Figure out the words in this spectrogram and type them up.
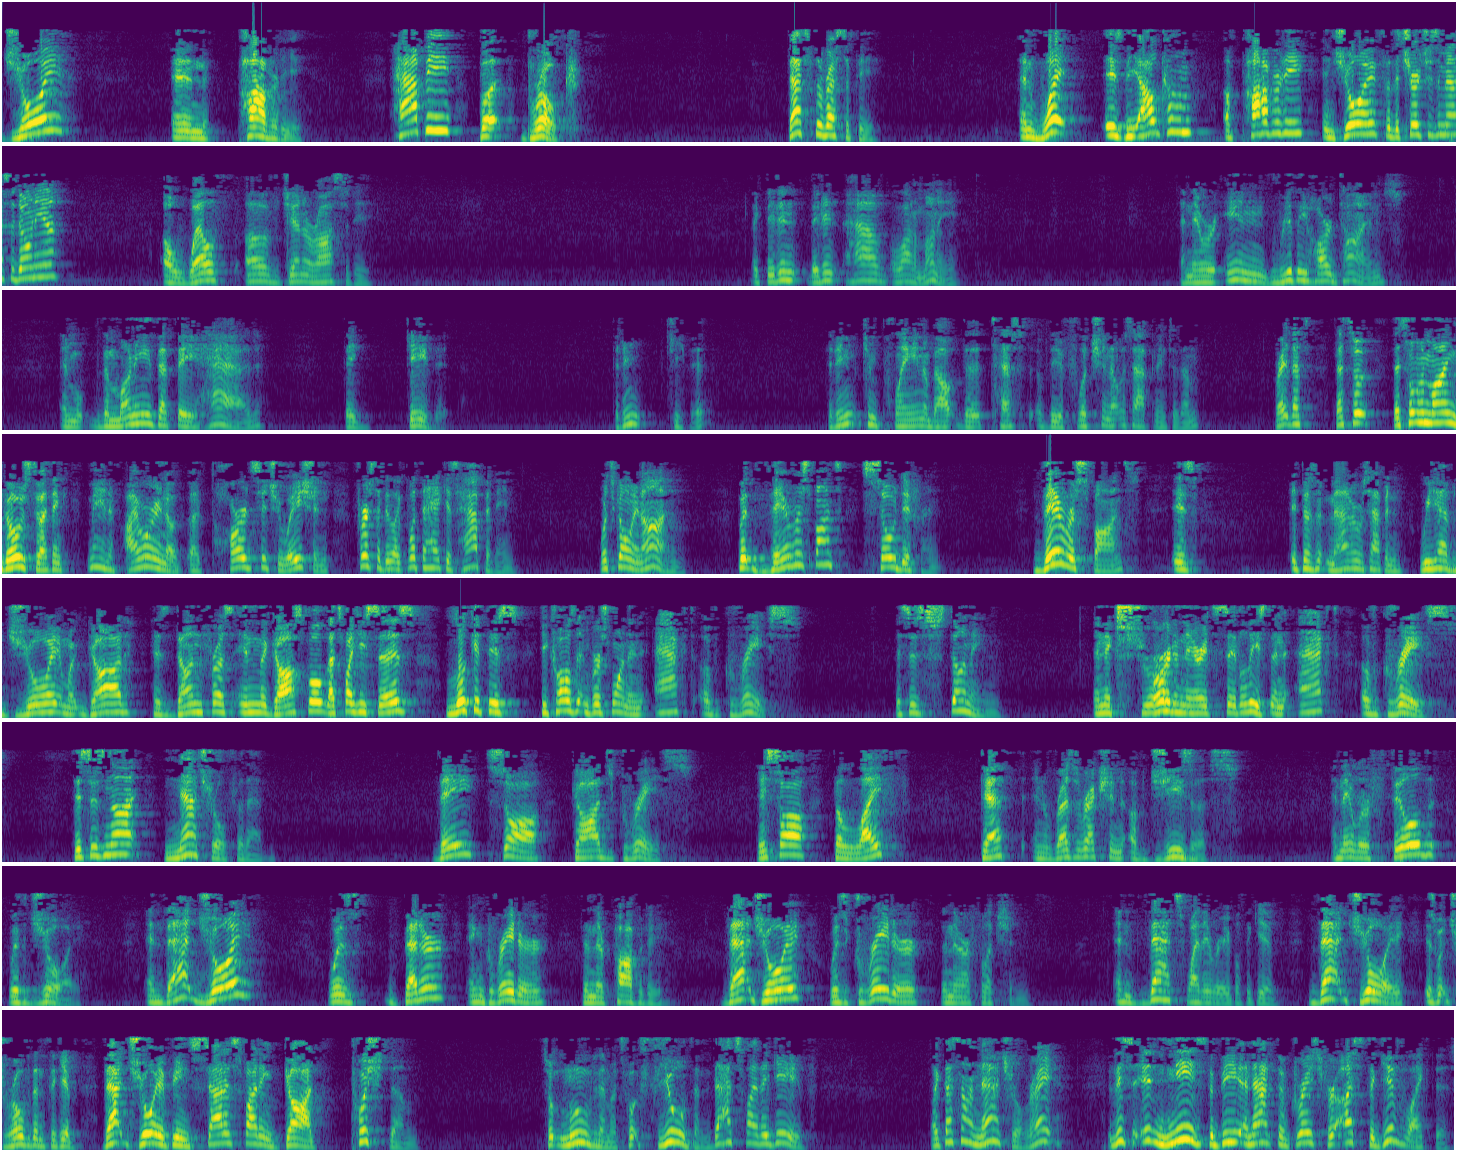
joy and poverty Happy, but broke. That's the recipe. And what is the outcome of poverty and joy for the churches in Macedonia? A wealth of generosity. Like they didn't, they didn't have a lot of money. And they were in really hard times. And the money that they had, they gave it. They didn't keep it. They didn't complain about the test of the affliction that was happening to them. Right? That's, that's, what, that's what my mind goes to. I think, man, if I were in a, a hard situation, first I'd be like, what the heck is happening? What's going on? But their response, so different. Their response is, it doesn't matter what's happened. We have joy in what God has done for us in the gospel. That's why he says, look at this he calls it in verse 1 an act of grace. This is stunning and extraordinary to say the least. An act of grace. This is not natural for them. They saw God's grace. They saw the life, death, and resurrection of Jesus. And they were filled with joy. And that joy was better and greater than their poverty. That joy was greater than their affliction. And that's why they were able to give. That joy is what drove them to give. That joy of being satisfied in God pushed them It's what moved them. It's what fueled them. That's why they gave. Like, that's not natural, right? This, it needs to be an act of grace for us to give like this.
